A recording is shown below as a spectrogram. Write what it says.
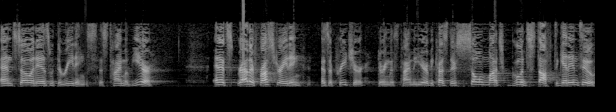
And so it is with the readings this time of year. And it's rather frustrating as a preacher during this time of year because there's so much good stuff to get into.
